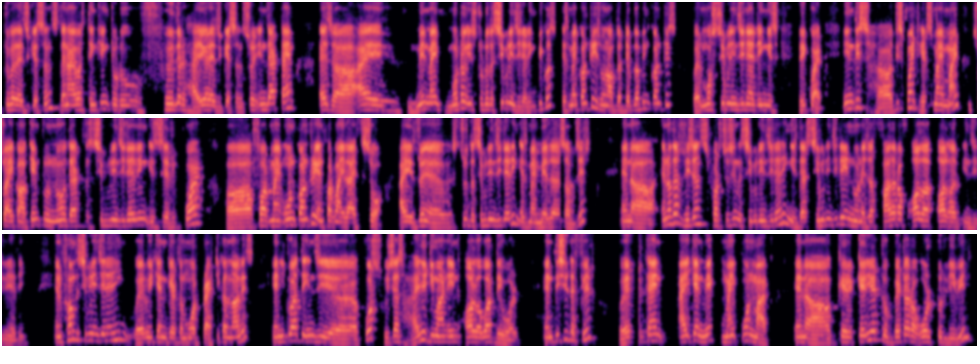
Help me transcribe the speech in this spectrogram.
12 educations, then I was thinking to do further higher education. So in that time, as uh, I mean, my motto is to do the civil engineering because as my country is one of the developing countries where most civil engineering is required. In this, uh, this point hits my mind. So I came to know that the civil engineering is required uh, for my own country and for my life. So I uh, choose the civil engineering as my major subject. And uh, another reasons for choosing the civil engineering is that civil engineering known as the father of all all our engineering. And from the civil engineering, where we can get the more practical knowledge, and it was the uh, course which was highly demanded in all over the world. And this is the field where can I can make my own mark and uh, ca- career to better or world to live in.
